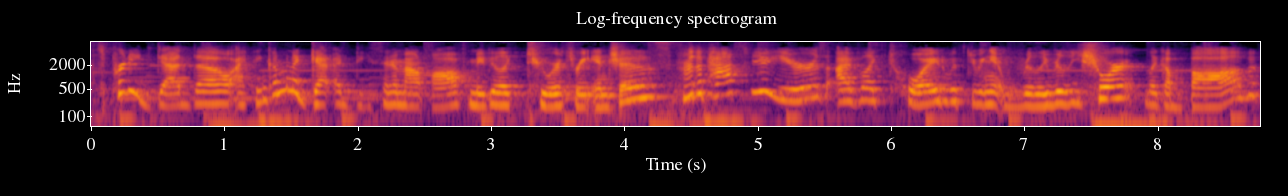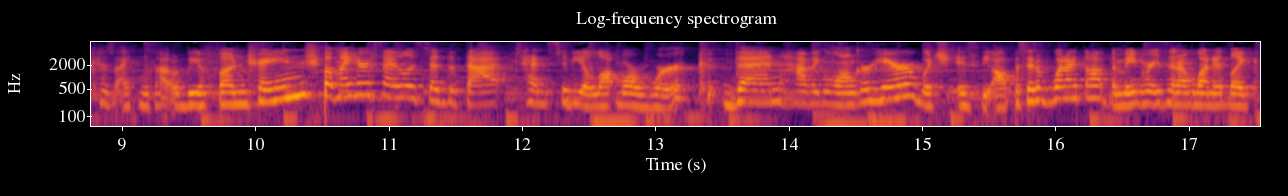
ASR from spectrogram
it's pretty dead though. I think I'm gonna get a decent amount off, maybe like two or three inches. For the past few years, I've like toyed with doing it really, really short, like a bob, because I think that would be a fun change. But my hairstylist said that that tends to be a lot more work than having longer hair, which is the opposite of what I thought. The main reason I wanted like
